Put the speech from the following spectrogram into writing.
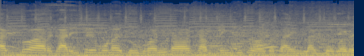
লাগতো, আর গাড়িতে মনে হয় দু ঘণ্টা সামথিং কিছু হয়তো টাইম লাগতে পারে।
